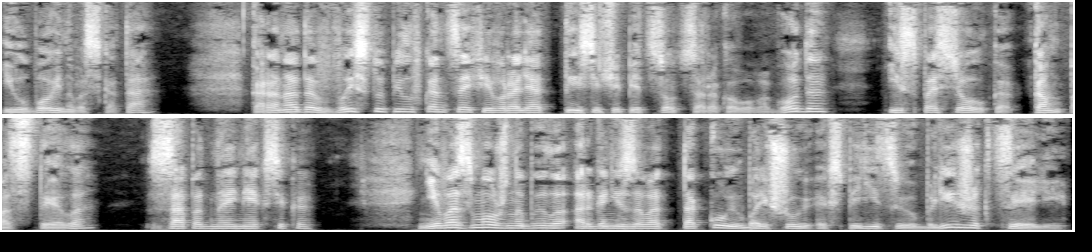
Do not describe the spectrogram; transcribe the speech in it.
и убойного скота Коронадо выступил в конце февраля 1540 года из поселка Компостела, Западная Мексика, невозможно было организовать такую большую экспедицию ближе к цели,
